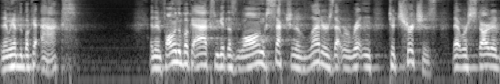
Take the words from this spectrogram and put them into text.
And then we have the book of Acts. And then following the book of Acts, we get this long section of letters that were written to churches that were started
